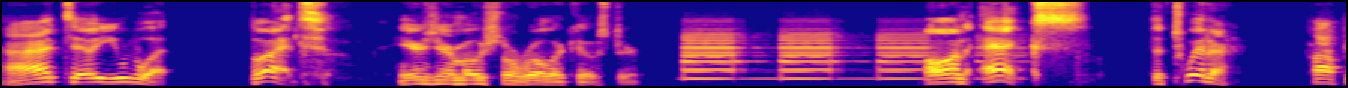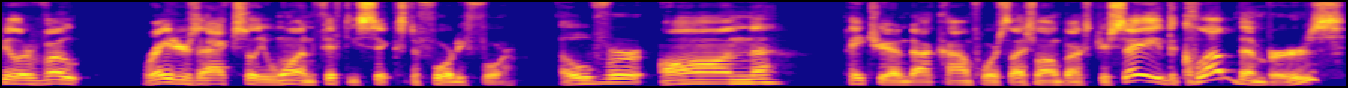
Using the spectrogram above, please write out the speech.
I tell you what. But here's your emotional roller coaster. On X, the Twitter, popular vote, Raiders actually won 56 to 44. Over on patreon.com forward slash longbox crusade, the club members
